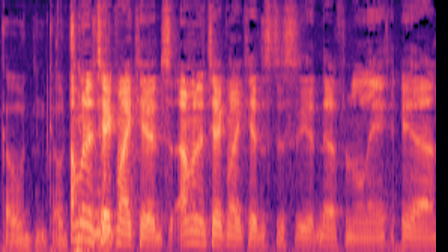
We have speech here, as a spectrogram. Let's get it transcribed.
go go. I'm gonna take my kids. I'm gonna take my kids to see it. Definitely, yeah.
